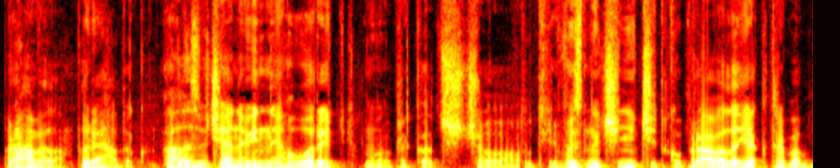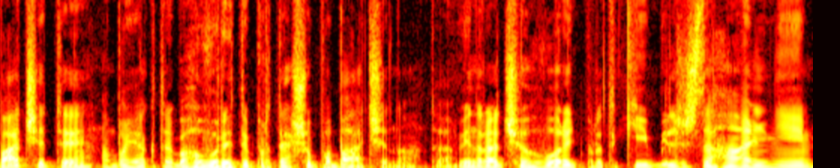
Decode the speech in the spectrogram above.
Правила, порядок, але звичайно він не говорить, ну наприклад, що тут є визначені чітко правила, як треба бачити, або як треба говорити про те, що побачено. Та він радше говорить про такі більш загальні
